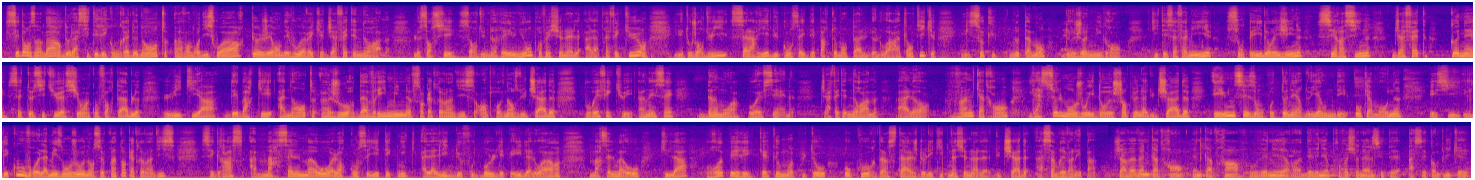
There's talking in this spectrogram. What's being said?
C'est dans un bar de la Cité des Congrès de Nantes, un vendredi soir, que j'ai rendez-vous avec Jafet Endoram. Le sorcier sort d'une réunion professionnelle à la préfecture. Il est aujourd'hui salarié du conseil départemental de Loire-Atlantique. Il s'occupe notamment de jeunes migrants. Quitter sa famille, son pays d'origine, ses racines, Jafet connaît cette situation inconfortable, lui qui a débarqué à Nantes un jour d'avril 1990 en provenance du Tchad pour effectuer un essai d'un mois au FCN. Jafet Endoram a alors 24 ans, il a seulement joué dans le championnat du Tchad et une saison au tonnerre de Yaoundé au Cameroun. Et s'il découvre la Maison Jaune en ce printemps 90, c'est grâce à Marcel Mao, alors conseiller technique à la Ligue de football des Pays de la Loire. Marcel Mao, qui l'a repéré quelques mois plus tôt au cours d'un stage de l'équipe nationale du Tchad à Saint-Brévin-les-Pins. J'avais 24 ans. 24 ans pour venir euh, devenir professionnel, c'était assez compliqué.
